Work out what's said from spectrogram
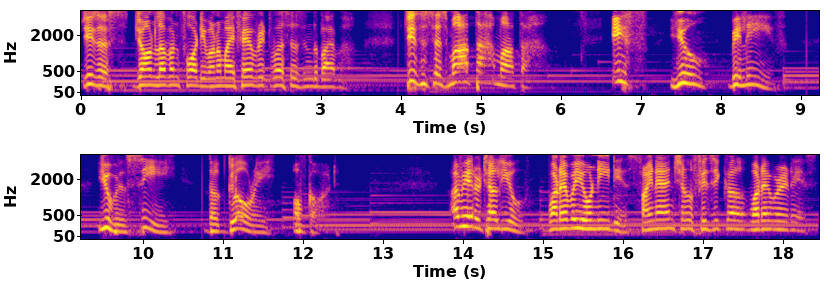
Jesus, John 11 40, one of my favorite verses in the Bible. Jesus says, Martha, Martha, if you believe, you will see the glory of God. I'm here to tell you whatever your need is financial, physical, whatever it is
